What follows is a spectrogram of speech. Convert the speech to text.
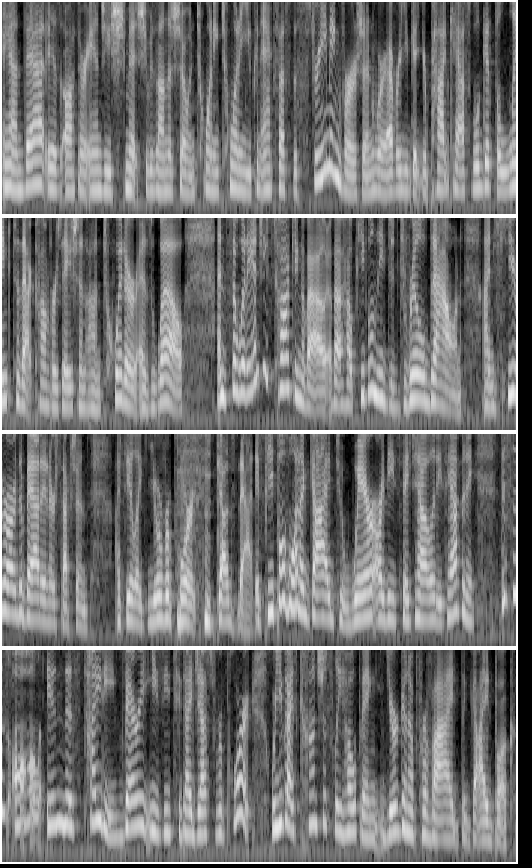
And that is author Angie Schmitt. She was on the show in 2020. You can access the streaming version wherever you get your podcasts. We'll get the link to that conversation on Twitter as well. And so, what Angie's talking about, about how people need to drill down on here are the bad intersections, I feel like your report does that. If people want a guide to where are these fatalities happening, this is all in this tidy, very easy to digest report. Were you guys consciously hoping you're going to provide the guidebook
